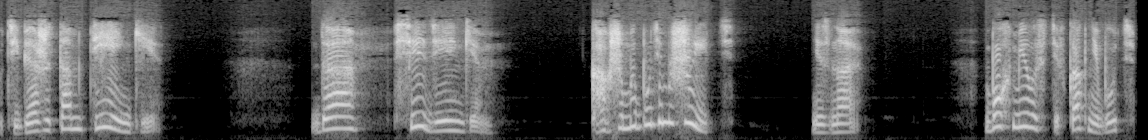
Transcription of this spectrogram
У тебя же там деньги!» «Да, все деньги. Как же мы будем жить?» «Не знаю. Бог милостив, как-нибудь».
